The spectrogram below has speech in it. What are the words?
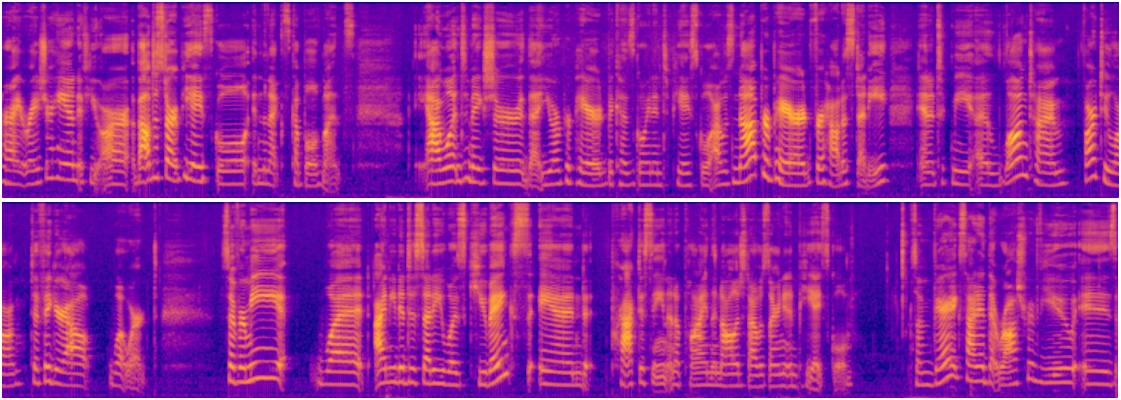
All right, raise your hand if you are about to start PA school in the next couple of months. I want to make sure that you are prepared because going into PA school, I was not prepared for how to study, and it took me a long time, far too long, to figure out what worked. So for me, what I needed to study was Q banks and practicing and applying the knowledge that I was learning in PA school. So I'm very excited that Rosh Review is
